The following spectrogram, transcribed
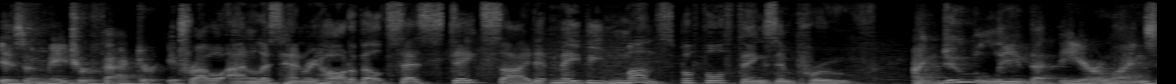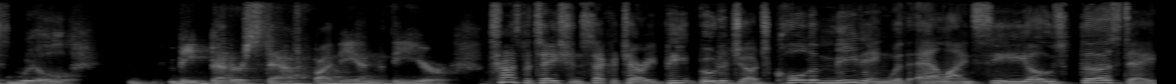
is a major factor. It Travel analyst Henry Harteveldt says stateside it may be months before things improve. I do believe that the airlines will be better staffed by the end of the year. Transportation Secretary Pete Buttigieg called a meeting with airline CEOs Thursday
